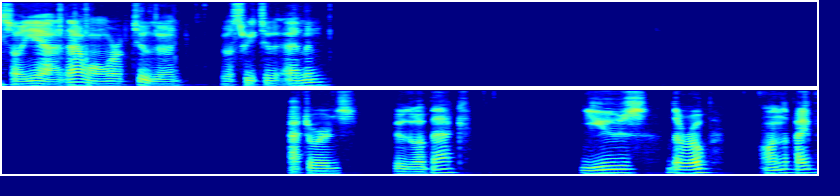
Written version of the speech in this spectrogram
So yeah, that won't work too good. We'll speak to Edmond Afterwards, we'll go back, use the rope on the pipe,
